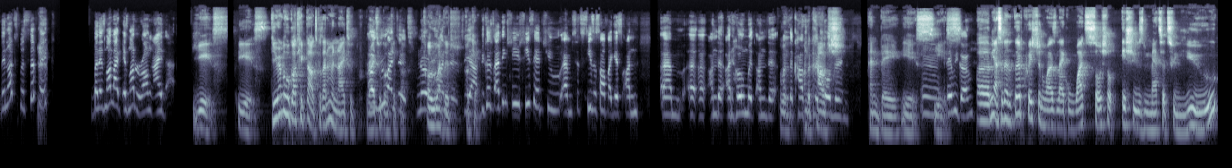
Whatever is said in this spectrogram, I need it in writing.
they're not specific, but it's not like it's not wrong either. Yes, yes. Do you remember who got kicked out? Because I didn't even write write oh, who got kicked did. out. No, Oh, Ruan Ruan did. did. Yeah, Okay. because I think she she said she um sees herself, I guess, on um uh, uh, on the at home with on the on the couch on the with couch. children. And Bay, yes, Mm, yes. There we go. Um, yeah, so then the third question was like, what social issues matter to you?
